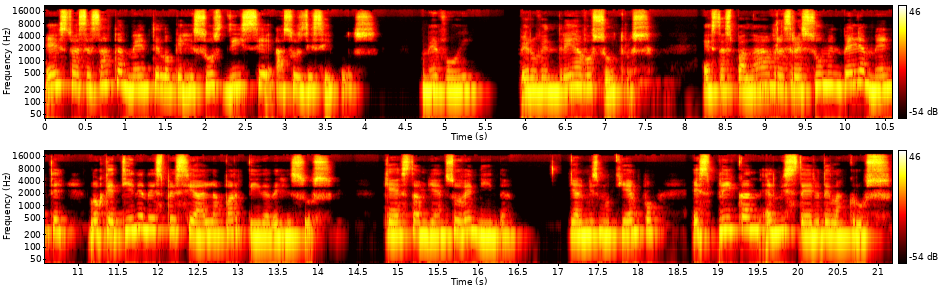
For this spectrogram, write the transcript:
esto es exactamente lo que Jesús dice a sus discípulos. Me voy, pero vendré a vosotros. Estas palabras resumen bellamente lo que tiene de especial la partida de Jesús, que es también su venida, y al mismo tiempo explican el misterio de la cruz,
